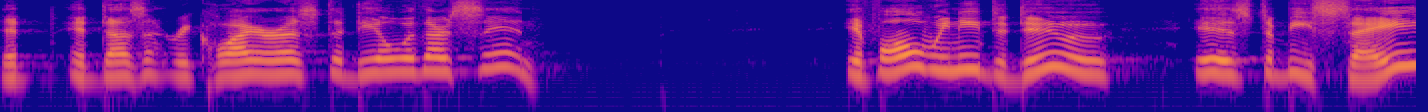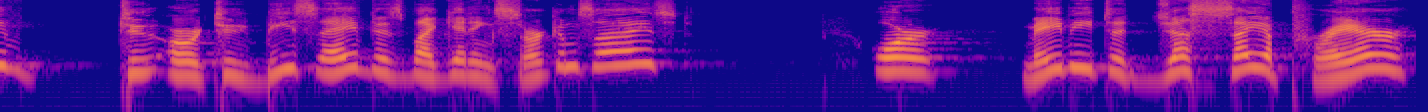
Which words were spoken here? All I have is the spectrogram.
it, it doesn't require us to deal with our sin. If all we need to do is to be saved, to, or to be saved is by getting circumcised, or maybe to just say a prayer,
